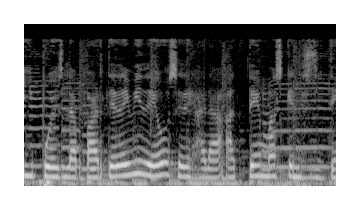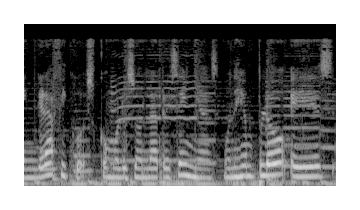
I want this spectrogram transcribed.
Y pues la parte de video se dejará a temas que necesiten gráficos, como lo son las reseñas. Un ejemplo es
